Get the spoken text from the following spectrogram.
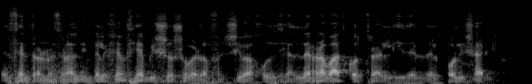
El Centro Nacional de Inteligencia avisó sobre la ofensiva judicial de Rabat contra el líder del Polisario.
